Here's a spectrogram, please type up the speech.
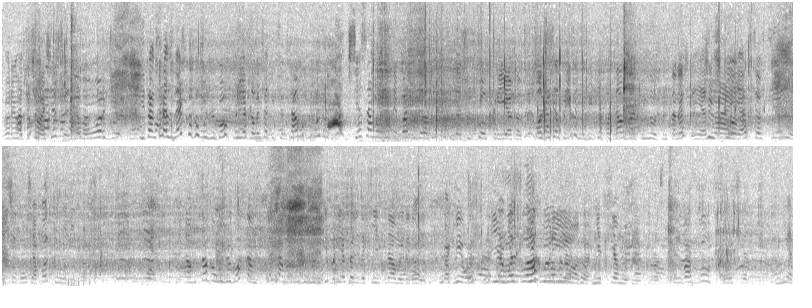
говорю, вот ты что, вообще делала оргию. И там сразу, знаешь, сколько мужиков приехало, всяких самых модных, все самые умные парни Белокрутки, даже Шишков приехал. Он хотел приехать, но говорит, я опоздал 20 минут, представляешь? Я Шишков. знаю, я все в теме, что-то у тебя фотки не видела. Там столько мужиков, там все самые умные мужики приехали, такие. Какие вот, и их Ярослав было много. Нет, все мутные просто. У вас был вообще. Нет,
